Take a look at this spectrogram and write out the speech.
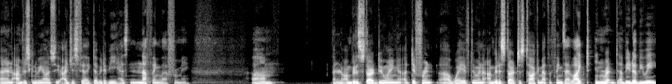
And I'm just going to be honest with you. I just feel like WWE has nothing left for me. Um, I don't know. I'm going to start doing a different uh, way of doing it. I'm going to start just talking about the things I liked in WWE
